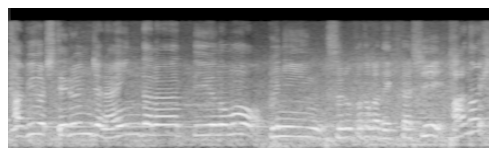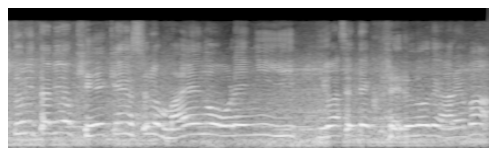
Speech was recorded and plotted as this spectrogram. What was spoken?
旅をしてるんじゃないんだなっていうのも確認することができたしあの一人旅を経験する前の俺に言わせてくれるのであれば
